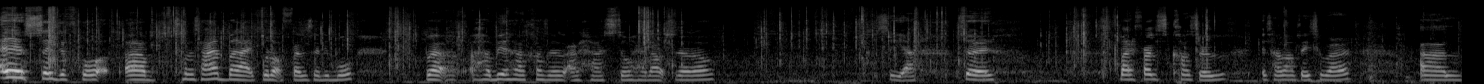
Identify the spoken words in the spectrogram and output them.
And it's so difficult um, sometimes, but like we're not friends anymore. But her, me and her cousin and her still hang out together so yeah so my friend's cousin is her birthday tomorrow and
